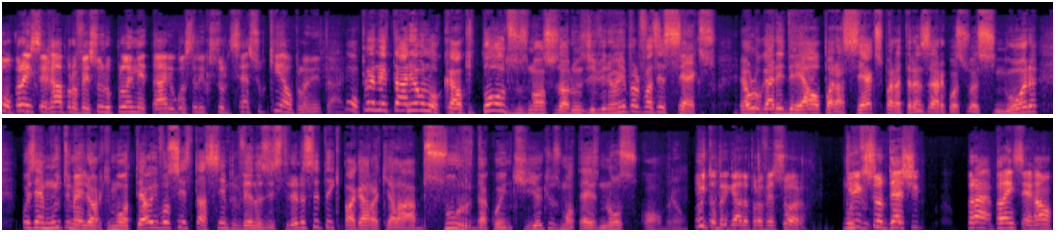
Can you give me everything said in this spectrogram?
Bom, para encerrar, professor, o planetário, gostaria que o senhor dissesse o que é o planetário. Bom, o planetário é um local que todos os nossos alunos deveriam ir para fazer sexo. É o lugar ideal para sexo, para transar com a sua senhora, pois é muito melhor que motel e você está sempre vendo as estrelas, você tem que pagar aquela absurda quantia que os motéis nos cobram. Muito obrigado, professor. Queria que o senhor deixe, para encerrar,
